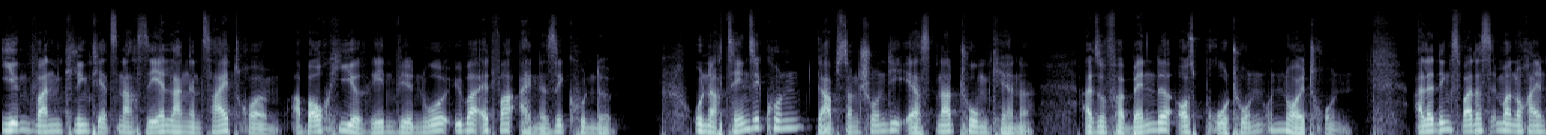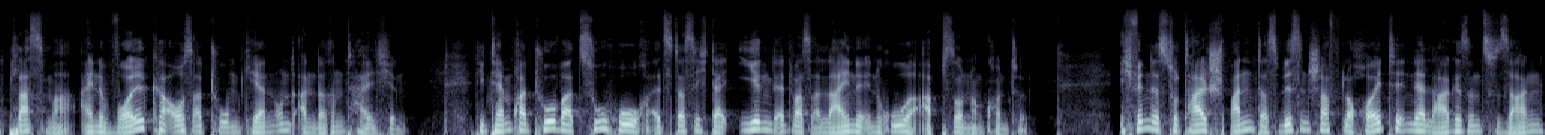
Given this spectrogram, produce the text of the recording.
Irgendwann klingt jetzt nach sehr langen Zeiträumen, aber auch hier reden wir nur über etwa eine Sekunde. Und nach 10 Sekunden gab es dann schon die ersten Atomkerne, also Verbände aus Protonen und Neutronen. Allerdings war das immer noch ein Plasma, eine Wolke aus Atomkernen und anderen Teilchen. Die Temperatur war zu hoch, als dass sich da irgendetwas alleine in Ruhe absondern konnte. Ich finde es total spannend, dass Wissenschaftler heute in der Lage sind zu sagen,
